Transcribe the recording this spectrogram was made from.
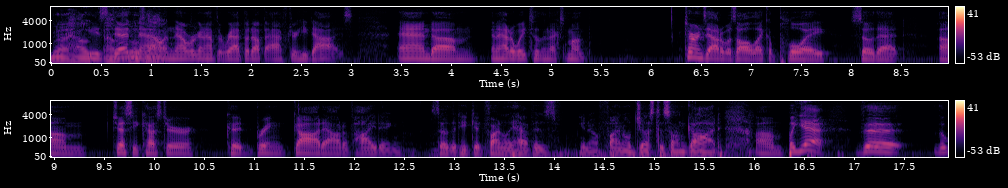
Right, how- he's how dead now, out. and now we're gonna have to wrap it up after he dies. And um, and I had to wait till the next month. Turns out it was all like a ploy so that um, Jesse Custer could bring God out of hiding, so that he could finally have his you know final justice on God. Um, but yeah, the the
